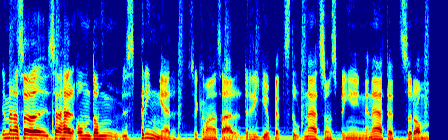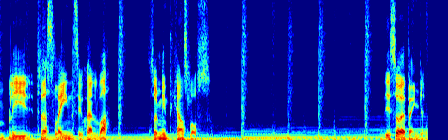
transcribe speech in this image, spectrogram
Nej men alltså så här om de springer så kan man så här rigga upp ett stort nät som springer in i nätet så de blir trassla in sig själva så de inte kan slåss. Det är så jag tänker.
